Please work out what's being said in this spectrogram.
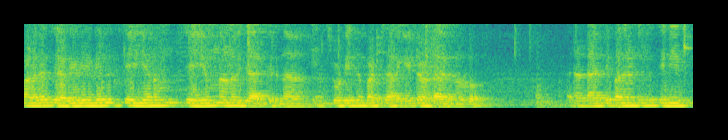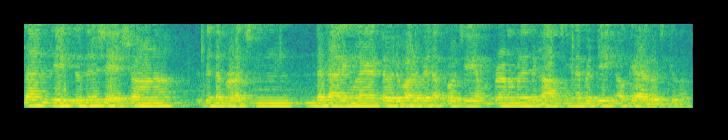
വളരെ ചെറിയ രീതിയിൽ ചെയ്യണം ചെയ്യും എന്നാണ് വിചാരിച്ചിരുന്നത്. ഇൻസ്റ്റിറ്റ്യൂട്ടിൽ നിന്ന് പഠിച്ചിറങ്ങിയിട്ടേ ഉണ്ടായിരുന്നുള്ളൂ രണ്ടായിരത്തി പതിനെട്ടിൽ സിനിസ്ഥാൻ ജയിച്ചതിന് ശേഷമാണ് ഇതിന്റെ പ്രൊഡക്ഷന്റെ കാര്യങ്ങളായിട്ട് ഒരുപാട് പേര് അപ്രോച്ച് ചെയ്യാം അപ്പോഴാണ് നമ്മൾ ഇതിന്റെ കാസ്റ്റിങ്ങിനെ പറ്റി ഒക്കെ ആലോചിക്കുന്നത്.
